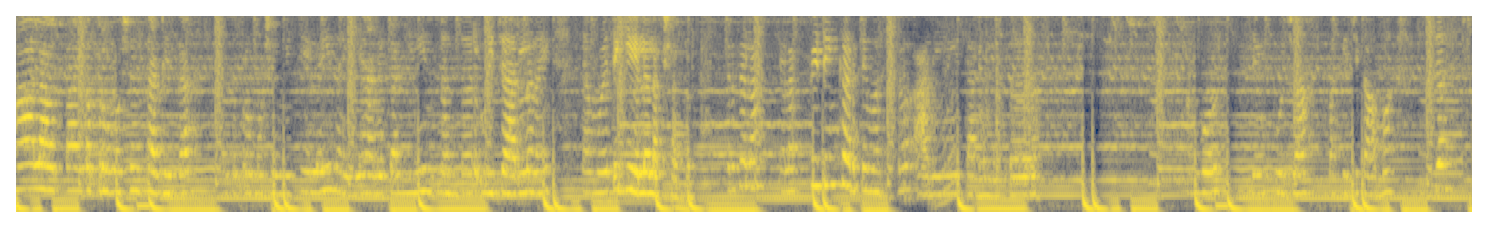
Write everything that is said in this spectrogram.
हा आला होता एका प्रमोशनसाठीचा त्याचं प्रमोशन मी केलंही नाही आहे आणि त्यांनी नंतर विचारलं नाही. त्यामुळे ते गेलं लक्षातून तर त्याला त्याला फिटिंग करते मस्त. आणि त्यानंतर आंघोळ देवपूजा बाकीची कामं. जस्ट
